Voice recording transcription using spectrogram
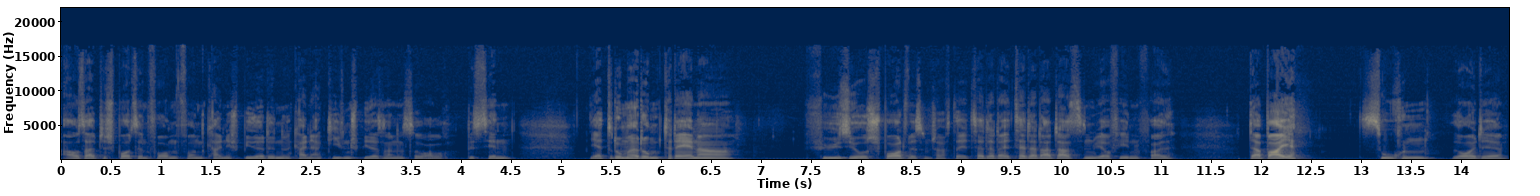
außerhalb des Sports in Form von keine Spielerinnen, keine aktiven Spieler, sondern so auch ein bisschen ja, drumherum Trainer, Physios, Sportwissenschaftler etc. etc. Da sind wir auf jeden Fall dabei, suchen Leute,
